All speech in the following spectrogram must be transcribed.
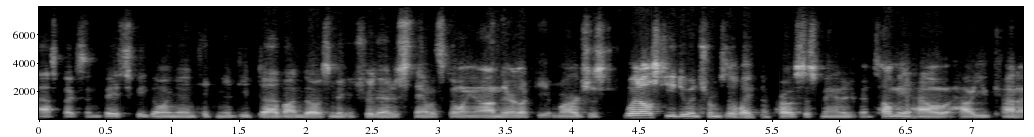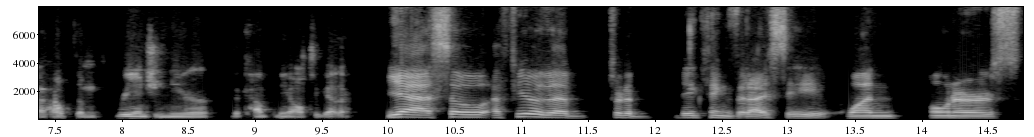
aspects and basically going in and taking a deep dive on those and making sure they understand what's going on there, looking at margins. What else do you do in terms of like the process management? Tell me how how you kind of help them re-engineer the company altogether. Yeah, so a few of the sort of big things that I see. One, owners,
